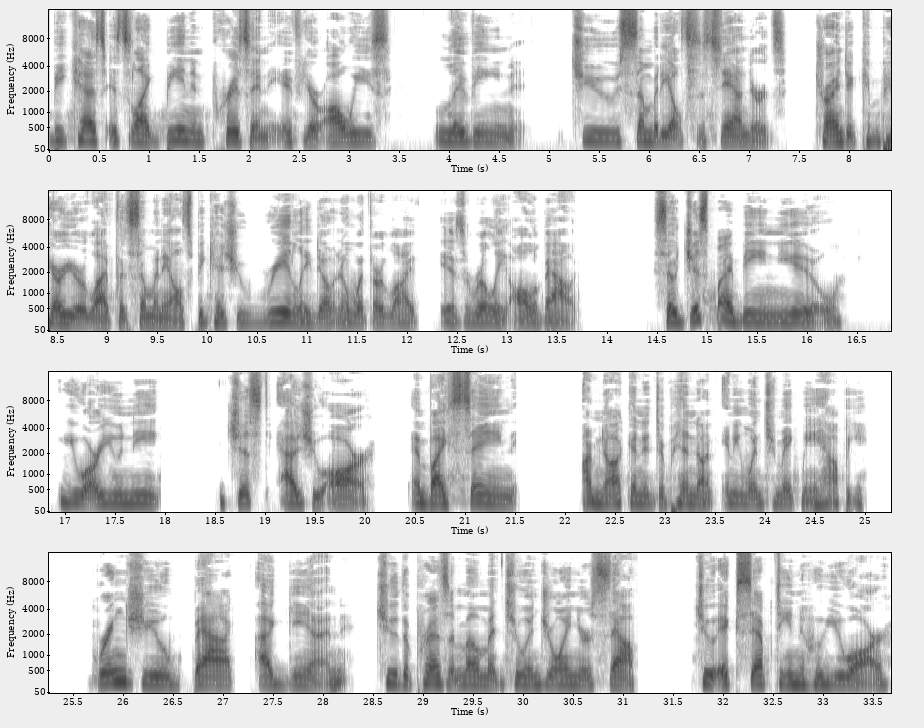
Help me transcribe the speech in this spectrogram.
because it's like being in prison if you're always living to somebody else's standards, trying to compare your life with someone else because you really don't know what their life is really all about. So just by being you, you are unique just as you are. And by saying, I'm not going to depend on anyone to make me happy, brings you back again to the present moment, to enjoying yourself, to accepting who you are,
